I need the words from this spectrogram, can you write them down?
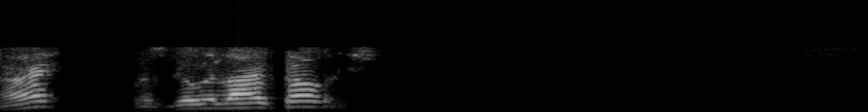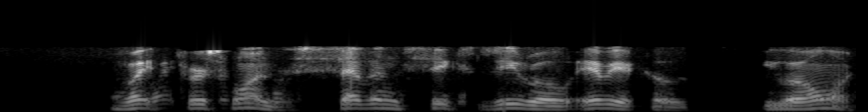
All right. Let's go with live callers. All right. First one, 760 area code. You are on.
